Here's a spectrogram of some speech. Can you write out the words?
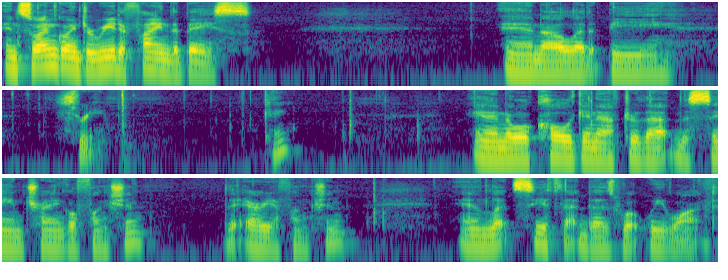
And so I'm going to redefine the base, and I'll let it be 3. Okay, And we'll call again after that the same triangle function, the area function. And let's see if that does what we want.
